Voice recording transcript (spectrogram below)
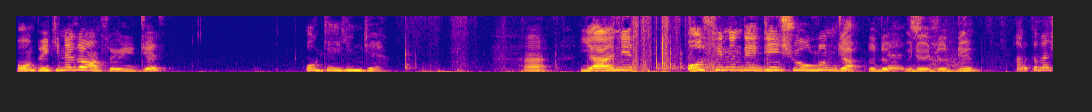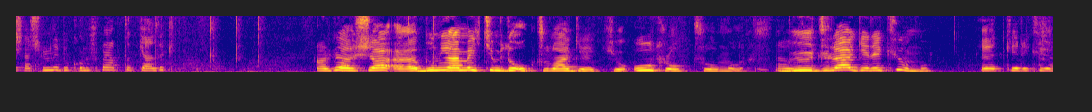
Oğlum peki ne zaman söyleyeceğiz? O gelince. Ha. Yani o senin dediğin şey olunca. Dur dur Evet. videoyu durdurayım. Arkadaşlar şimdi bir konuşma yaptık geldik. Arkadaşlar e, bunu yenmek için bize okçular gerekiyor. Ultra okçu olmalı. Büyücüler gerekiyor mu? Evet gerekiyor.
